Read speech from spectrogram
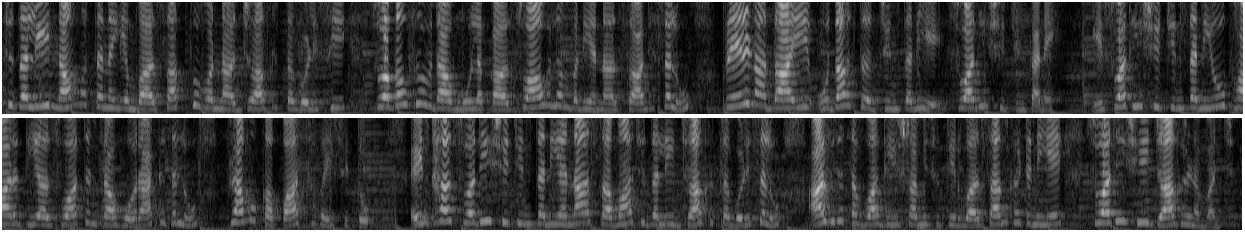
ಸಮಾಜದಲ್ಲಿ ನಮ್ಮತನ ಎಂಬ ಸತ್ವವನ್ನ ಜಾಗೃತಗೊಳಿಸಿ ಸ್ವಗೌರವದ ಮೂಲಕ ಸ್ವಾವಲಂಬನೆಯನ್ನ ಸಾಧಿಸಲು ಪ್ರೇರಣಾದಾಯಿ ಉದಾತ್ತ ಚಿಂತನೆಯೇ ಸ್ವದೇಶಿ ಚಿಂತನೆ. ಈ ಸ್ವದೇಶಿ ಚಿಂತನೆಯು ಭಾರತೀಯ ಸ್ವಾತಂತ್ರ್ಯ ಹೋರಾಟದಲ್ಲೂ ಪ್ರಮುಖ ಪಾತ್ರ ವಹಿಸಿತ್ತು. ಇಂಥ ಸ್ವದೇಶಿ ಚಿಂತನೆಯನ್ನ ಸಮಾಜದಲ್ಲಿ ಜಾಗೃತಗೊಳಿಸಲು ಅವಿರತವಾಗಿ ಶ್ರಮಿಸುತ್ತಿರುವ ಸಂಘಟನೆಯೇ ಸ್ವದೇಶಿ ಜಾಗರಣ ಮಂಚ್.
